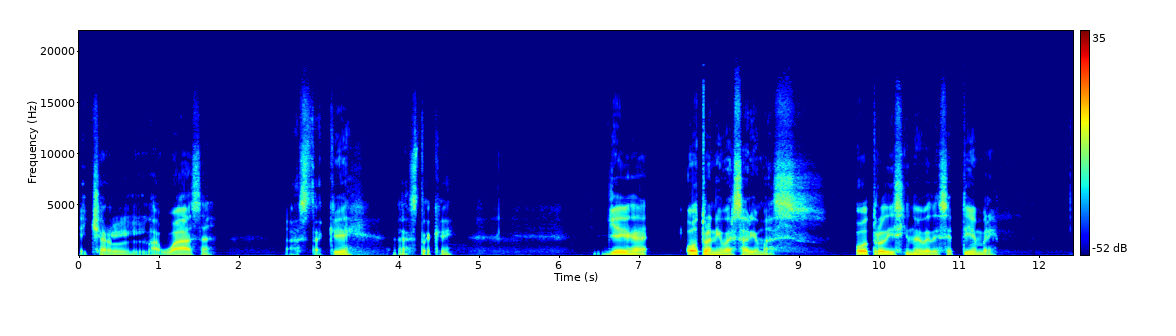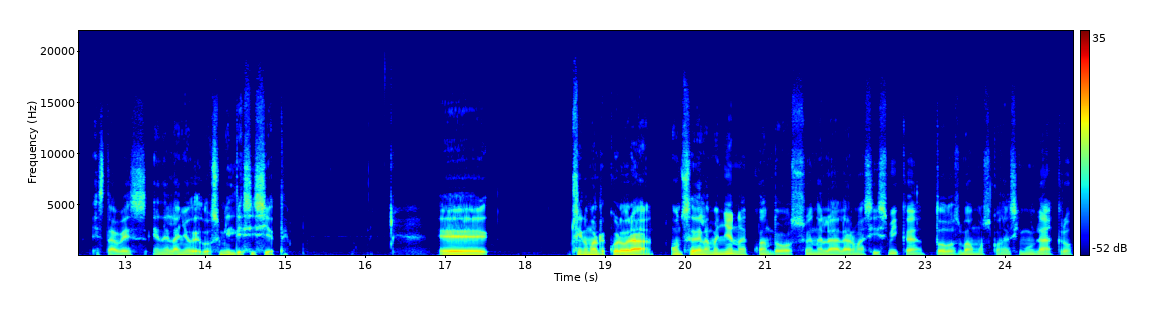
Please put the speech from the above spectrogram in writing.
echar la guasa hasta que, hasta que llega otro aniversario más. Otro 19 de septiembre. Esta vez en el año de 2017. Eh, si no mal recuerdo era 11 de la mañana cuando suena la alarma sísmica. Todos vamos con el simulacro.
